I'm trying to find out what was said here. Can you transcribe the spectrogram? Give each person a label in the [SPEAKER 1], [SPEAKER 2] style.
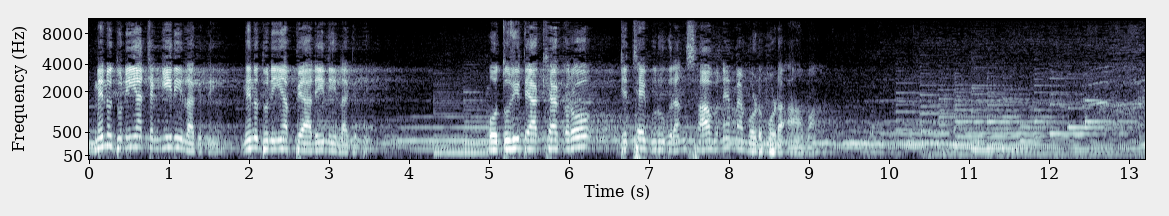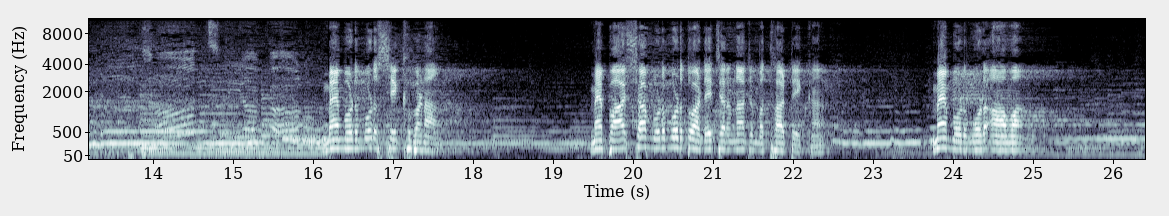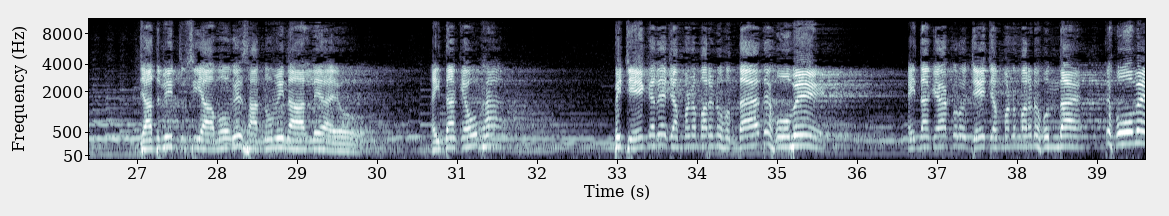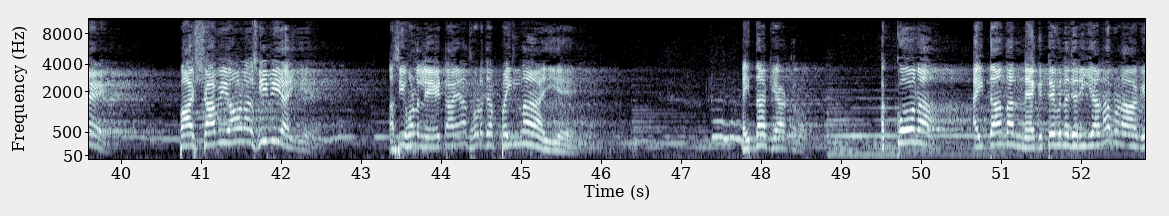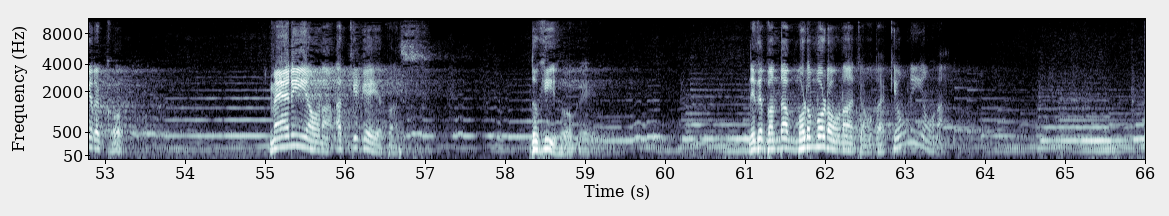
[SPEAKER 1] ਮੈਨੂੰ ਦੁਨੀਆ ਚੰਗੀ ਨਹੀਂ ਲੱਗਦੀ, ਮੈਨੂੰ ਦੁਨੀਆ ਪਿਆਰੀ ਨਹੀਂ ਲੱਗਦੀ। ਉਹ ਤੁਸੀਂ ਤੇ ਆਖਿਆ ਕਰੋ, ਜਿੱਥੇ ਗੁਰੂ ਗ੍ਰੰਥ ਸਾਹਿਬ ਨੇ ਮੈਂ ਮੁੜ ਮੁੜ ਆਵਾਂ। ਮੈਂ ਮੁੜ ਮੁੜ ਸਿੱਖ ਬਣਾ। ਮੈਂ ਪਾਤਸ਼ਾਹ ਮੁੜ ਮੁੜ ਤੁਹਾਡੇ ਚਰਨਾਂ 'ਚ ਮੱਥਾ ਟੇਕਾਂ। ਮੈਂ ਮੁੜ ਮੁੜ ਆਵਾਂ। ਜਦ ਵੀ ਤੁਸੀਂ ਆਵੋਗੇ, ਸਾਨੂੰ ਵੀ ਨਾਲ ਲਿਆਇਓ। ਐਦਾਂ ਕਿਉਂ ਖਾਂ? ਵੀ ਜੇ ਕਦੇ ਜੰਮਣ ਮਰਨ ਹੁੰਦਾ ਹੈ ਤੇ ਹੋਵੇ। ਐਦਾਂ ਕਿਹਾ ਕਰੋ, ਜੇ ਜੰਮਣ ਮਰਨ ਹੁੰਦਾ ਹੈ ਤੇ ਹੋਵੇ। ਪਾਤਸ਼ਾਹ ਵੀ ਆਉਣ, ਅਸੀਂ ਵੀ ਆਈਏ। ਅਸੀਂ ਹੁਣ ਲੇਟ ਆਏ ਆ ਥੋੜਾ ਜਿਹਾ ਪਹਿਲਾਂ ਆਈਏ। ਐਦਾਂ ਕਿਹਾ ਕਰੋ। ਅੱਕੋ ਨਾ ਐਦਾਂ ਦਾ 네ਗੇਟਿਵ ਨਜ਼ਰੀਆ ਨਾ ਬਣਾ ਕੇ ਰੱਖੋ। ਮੈਂ ਨਹੀਂ ਆਉਣਾ, ਅੱਕ ਗਏ ਬਸ। ਦੁਖੀ ਹੋ ਗਏ। ਨਹੀਂ ਤੇ ਬੰਦਾ ਮੁੜ ਮੁੜ ਆਉਣਾ ਚਾਹੁੰਦਾ, ਕਿਉਂ ਨਹੀਂ ਆਉਣਾ?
